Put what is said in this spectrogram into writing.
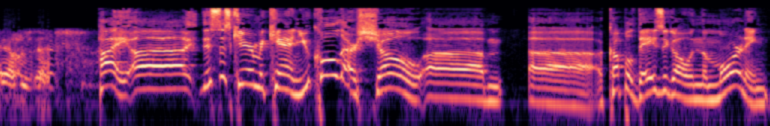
Yeah, who's this? Hi, uh, this is Kieran McCann. You called our show um, uh, a couple days ago in the morning,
